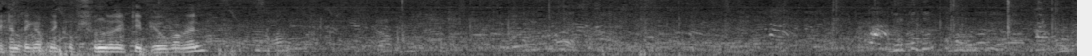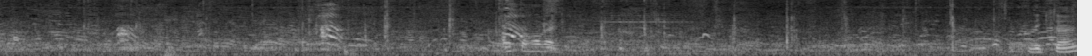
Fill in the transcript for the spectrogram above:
এখান থেকে আপনি খুব সুন্দর একটি ভিউ পাবেন। দিকটায়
